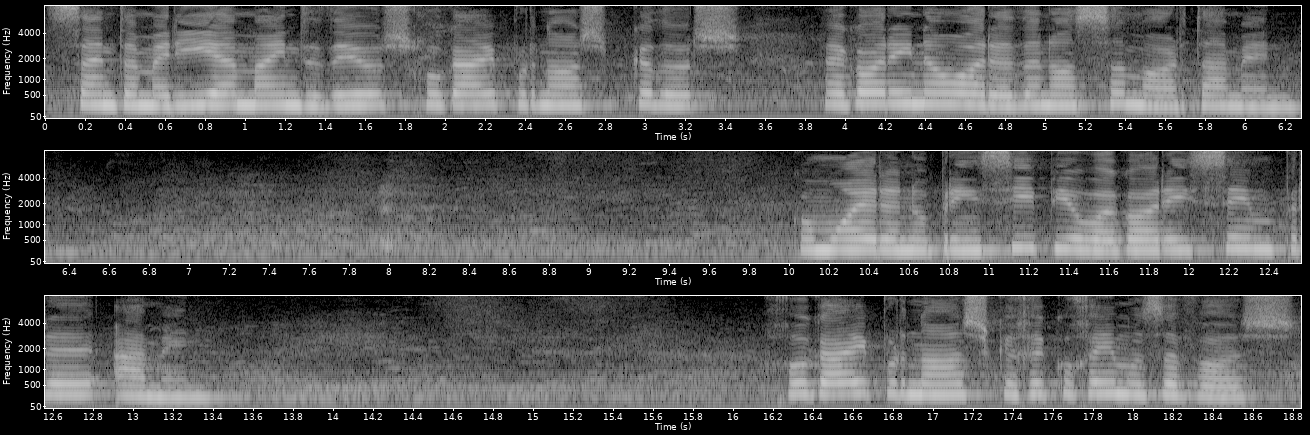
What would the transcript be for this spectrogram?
Santa Maria, Mãe de Deus, rogai por nós, pecadores, agora e na hora da nossa morte. Amém. Como era no princípio, agora e sempre. Amém. Rogai por nós que recorremos a vós.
